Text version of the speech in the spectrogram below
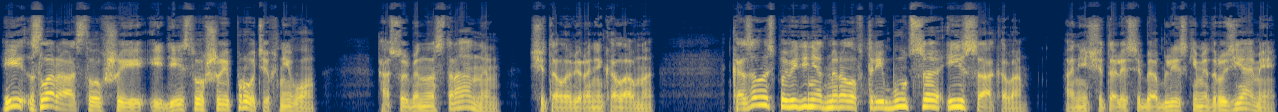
и злорадствовавшие и действовавшие против него. Особенно странным, считала Вера Николаевна, казалось поведение адмиралов Трибуца и Исакова. Они считали себя близкими друзьями,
